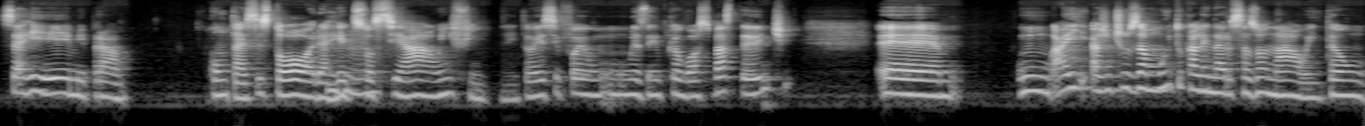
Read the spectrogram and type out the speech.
CRM para contar essa história, uhum. rede social, enfim. Né? Então, esse foi um, um, exemplo que eu gosto bastante. É, um, aí a gente usa muito o calendário sazonal, então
